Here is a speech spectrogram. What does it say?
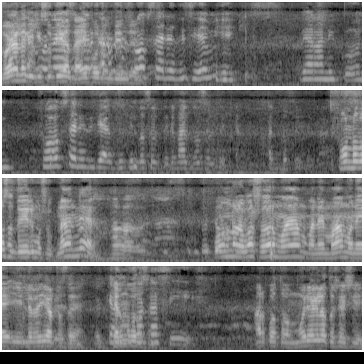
দয়া লাগে কিছু যাই পড়ুন দিন যে সব সাইডে দিছি আমি। বেড়ানি কোন? সব সাইডে দিছি দু তিন বছর ধরে পাঁচ বছর ধরে সাত বছর ধরে। পনেরো বছর ধরে মুসুক না নের পনেরো বছর মা মানে মা মানে খেলমু করতাছি? আর কত? মরে গেলে তো শেষই।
